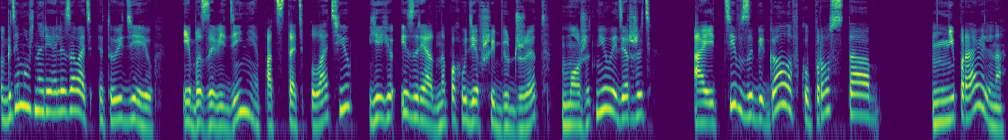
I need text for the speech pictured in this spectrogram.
где можно реализовать эту идею, ибо заведение под стать платью ее изрядно похудевший бюджет может не выдержать, а идти в забегаловку просто неправильно.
